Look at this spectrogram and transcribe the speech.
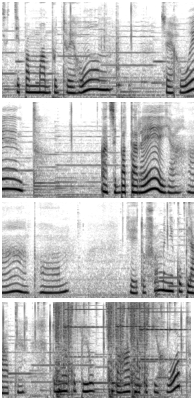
Це типа, мабуть, двигун. Це гвинт. А, це батарея. А, пон. Окей, то що мені купляти? Думаю, я куплю багато таких от.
